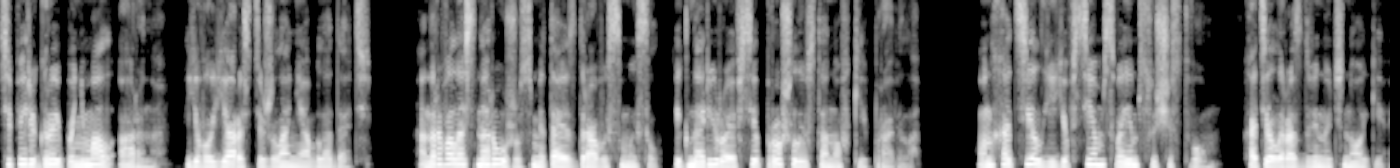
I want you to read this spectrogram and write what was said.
Теперь Грей понимал Аарона, его ярость и желание обладать. Она рвалась наружу, сметая здравый смысл, игнорируя все прошлые установки и правила. Он хотел ее всем своим существом, хотел раздвинуть ноги,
